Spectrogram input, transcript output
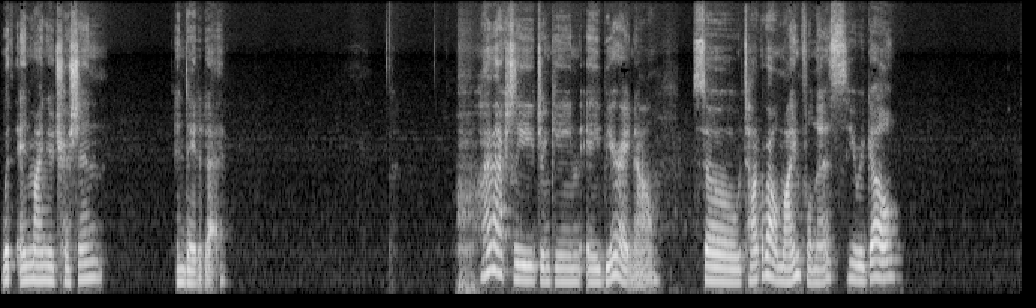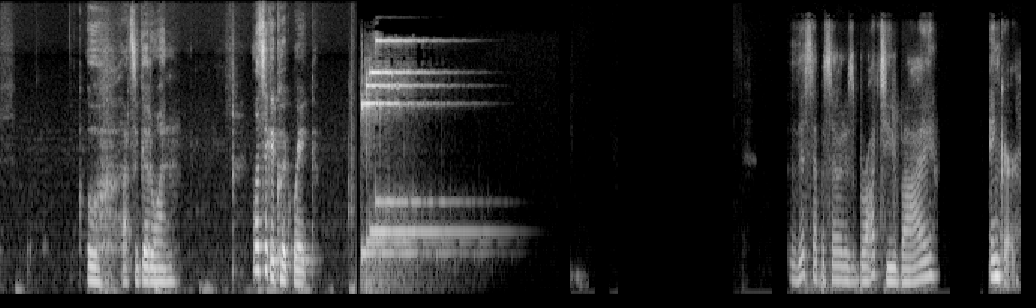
within my nutrition and day to day. I'm actually drinking a beer right now. So, talk about mindfulness. Here we go. Oh, that's a good one. Let's take a quick break. This episode is brought to you by Anchor.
